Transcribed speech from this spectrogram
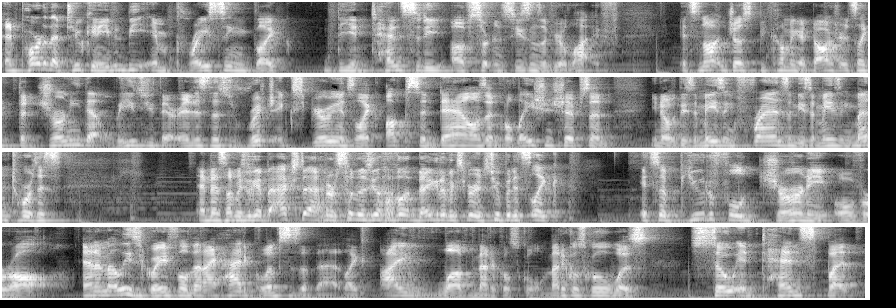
And part of that too can even be embracing like the intensity of certain seasons of your life. It's not just becoming a doctor, it's like the journey that leads you there. It is this rich experience like ups and downs and relationships and you know these amazing friends and these amazing mentors. It's and then sometimes you'll get backstabbed or sometimes you'll have a negative experience too, but it's like it's a beautiful journey overall. And I'm at least grateful that I had glimpses of that. Like, I loved medical school. Medical school was so intense, but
